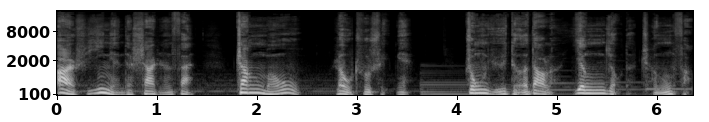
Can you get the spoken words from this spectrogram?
二十一年的杀人犯。张某武露出水面，终于得到了应有的惩罚。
